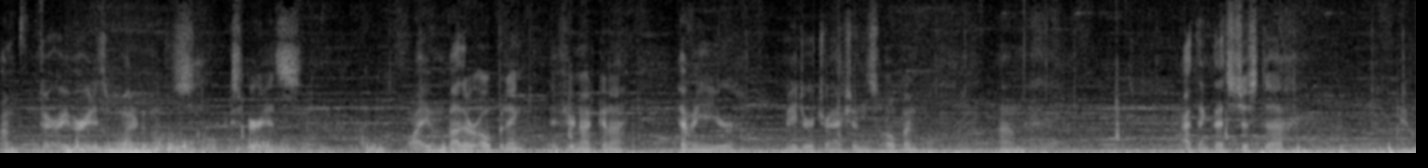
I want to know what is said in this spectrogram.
I'm very, very disappointed about this experience. Why even bother opening if you're not gonna have any of your major attractions open? Um, I think that's just, uh, you know,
